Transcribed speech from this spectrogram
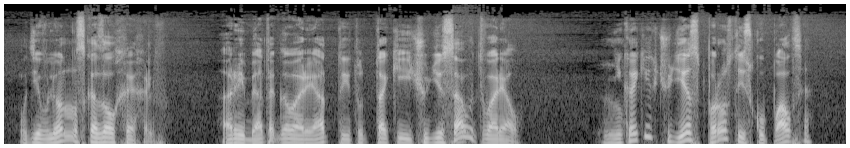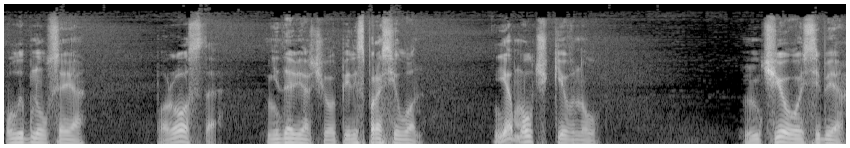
— удивленно сказал Хехельф. «А ребята говорят, ты тут такие чудеса вытворял». «Никаких чудес, просто искупался», — улыбнулся я. «Просто?» — недоверчиво переспросил он. Я молча кивнул. «Ничего себе!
